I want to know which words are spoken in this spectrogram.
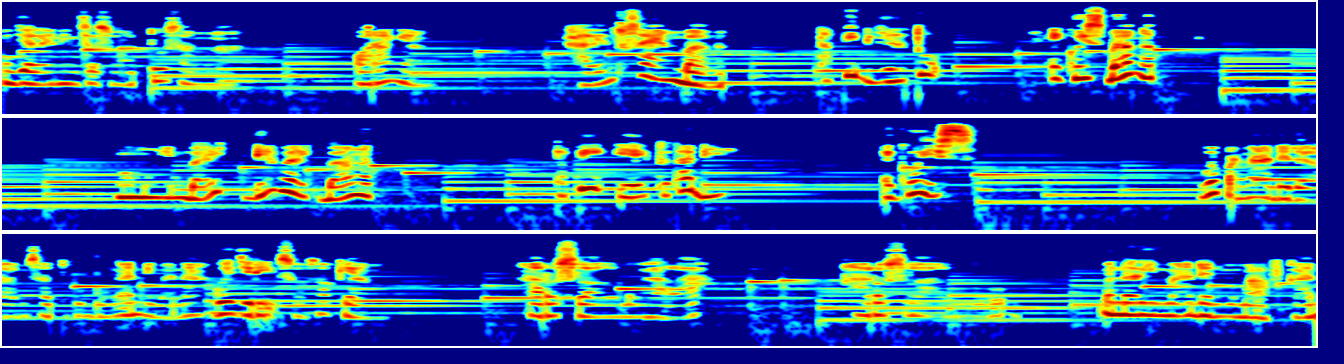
ngejalanin sesuatu sama orang yang kalian tuh sayang banget, tapi dia tuh egois banget ngomongin baik dia baik banget. Tapi ya itu tadi egois. Gue pernah ada dalam satu hubungan di mana gue jadi sosok yang harus selalu mengalah harus selalu menerima dan memaafkan.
